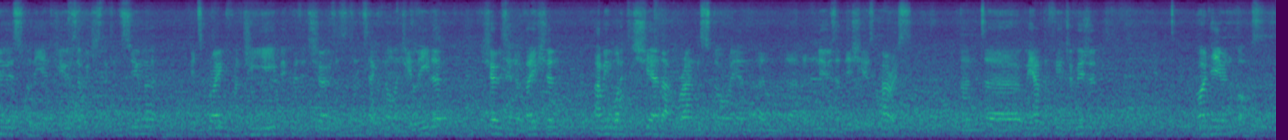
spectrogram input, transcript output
news for the end user, which is the consumer. It's great for GE because it shows us as a technology leader, shows innovation, and we wanted to share that brand story and, and, uh, and news at this year's Paris. And uh, we have the future vision right here in the box.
